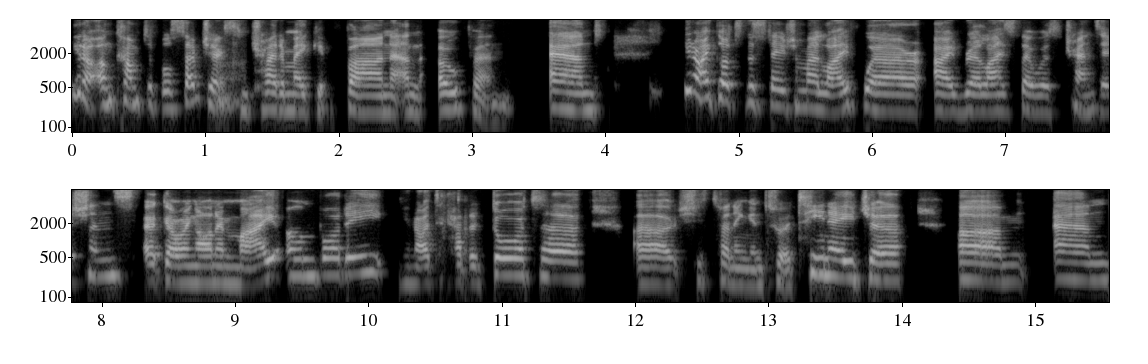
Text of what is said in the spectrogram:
you know uncomfortable subjects and try to make it fun and open and you know, I got to the stage in my life where I realized there was transitions uh, going on in my own body. You know, I'd had a daughter, uh, she's turning into a teenager, um, and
